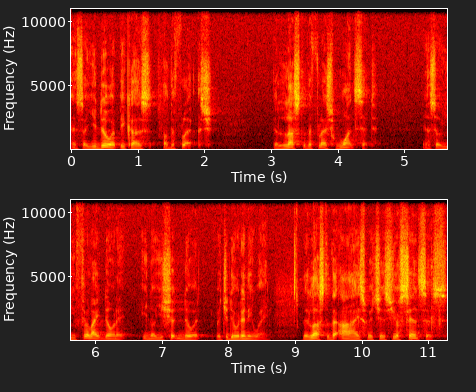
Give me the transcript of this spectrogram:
And so you do it because of the flesh. The lust of the flesh wants it. And so you feel like doing it. You know you shouldn't do it, but you do it anyway. The lust of the eyes, which is your senses.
